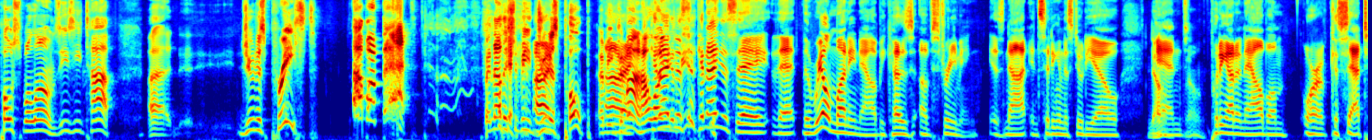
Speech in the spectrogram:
Post Malone, ZZ Top, uh, Judas Priest. How about that? But now they should be All Judas right. Pope. I mean, All come right. on, how can long I just can I just say that the real money now because of streaming is not in sitting in the studio No, and no. putting out an album or a cassette.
